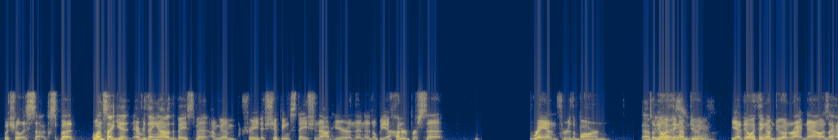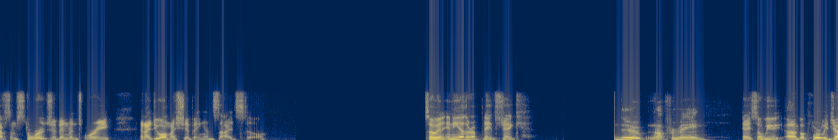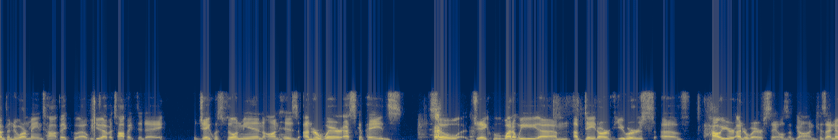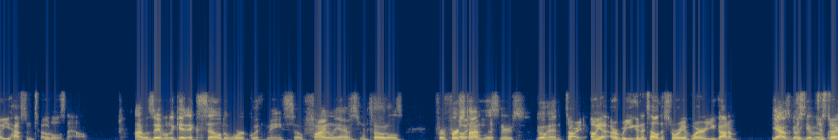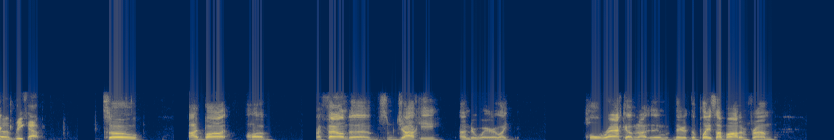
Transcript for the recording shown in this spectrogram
which really sucks. But once I get everything out of the basement, I'm going to create a shipping station out here, and then it'll be 100% ran through the barn. That'd so the nice. only thing I'm doing yeah, the only thing I'm doing right now is I have some storage of inventory and I do all my shipping inside still. So, any other updates, Jake? Nope, not for me. Okay, so we um, before we jump into our main topic, uh, we do have a topic today. Jake was filling me in on his underwear escapades. So, Jake, why don't we um, update our viewers of how your underwear sales have gone? Because I know you have some totals now. I was able to get Excel to work with me, so finally I have some totals. For first time oh, listeners, go ahead. Sorry. Oh yeah. Or were you going to tell the story of where you got them? Yeah, I was going to give just a quick a recap. So, I bought. Uh, I found uh, some jockey underwear, like whole rack of them. I, the place I bought them from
